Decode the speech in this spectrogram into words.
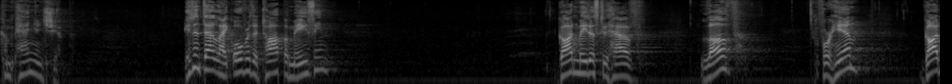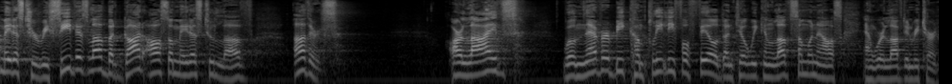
companionship. Isn't that like over the top amazing? God made us to have love for Him. God made us to receive His love, but God also made us to love others. Our lives will never be completely fulfilled until we can love someone else and we're loved in return.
